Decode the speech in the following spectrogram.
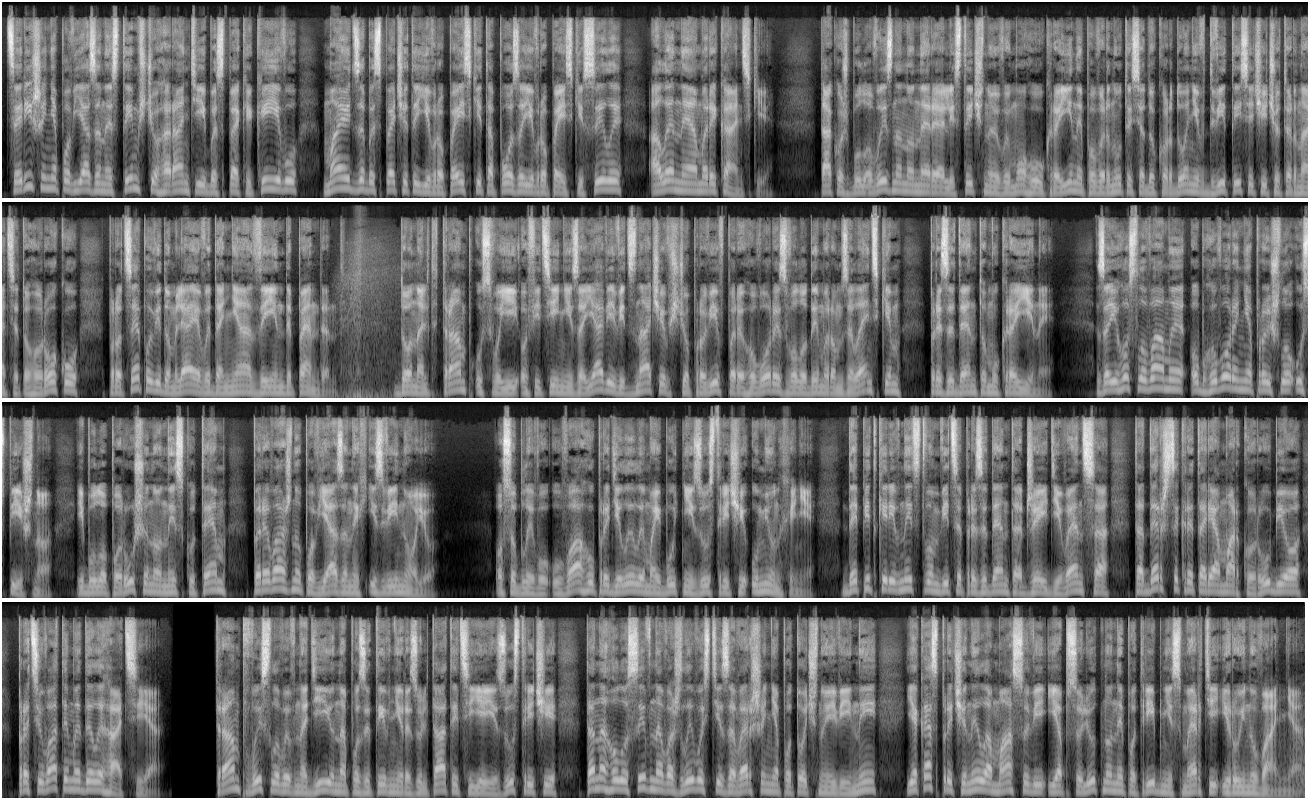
Це рішення пов'язане з тим, що гарантії безпеки Києву мають забезпечити європейські та позаєвропейські сили, але не американські. Також було визнано нереалістичною вимогу України повернутися до кордонів 2014 року. Про це повідомляє видання The Independent. Дональд Трамп у своїй офіційній заяві відзначив, що провів переговори з Володимиром Зеленським, президентом України. За його словами, обговорення пройшло успішно і було порушено низку тем, переважно пов'язаних із війною. Особливу увагу приділили майбутній зустрічі у Мюнхені, де під керівництвом віцепрезидента Джей Ді Венса та держсекретаря Марко Рубіо працюватиме делегація. Трамп висловив надію на позитивні результати цієї зустрічі та наголосив на важливості завершення поточної війни, яка спричинила масові і абсолютно непотрібні смерті і руйнування.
